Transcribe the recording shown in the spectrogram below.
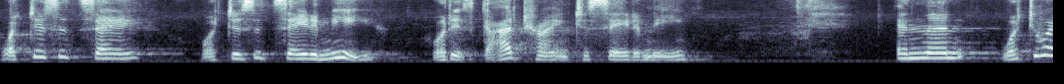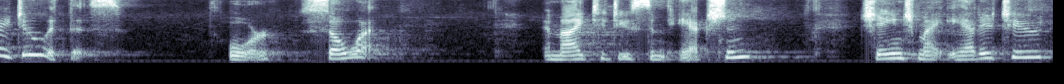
what does it say? What does it say to me? What is God trying to say to me? And then, what do I do with this? Or, so what? Am I to do some action change my attitude?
